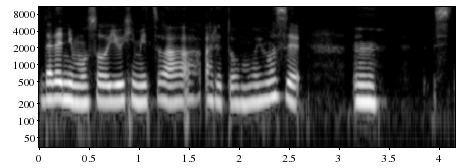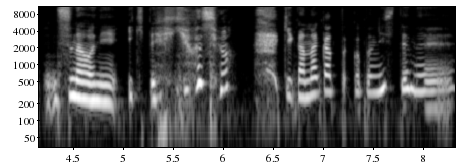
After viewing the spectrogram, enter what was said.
誰にもそういう秘密はあると思います。うん。素直に生きていきましょう。聞かなかったことにしてね。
